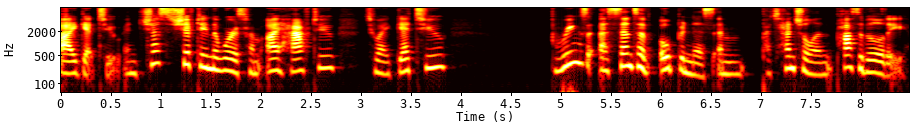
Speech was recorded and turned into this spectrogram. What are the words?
I get to, and just shifting the words from I have to to I get to brings a sense of openness and potential and possibility.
